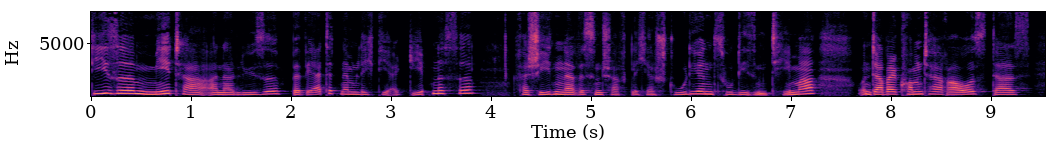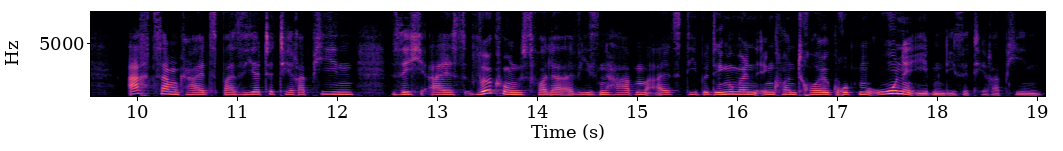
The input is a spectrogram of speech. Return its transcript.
Diese Meta-Analyse bewertet nämlich die Ergebnisse verschiedener wissenschaftlicher Studien zu diesem Thema. Und dabei kommt heraus, dass achtsamkeitsbasierte Therapien sich als wirkungsvoller erwiesen haben als die Bedingungen in Kontrollgruppen ohne eben diese Therapien.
